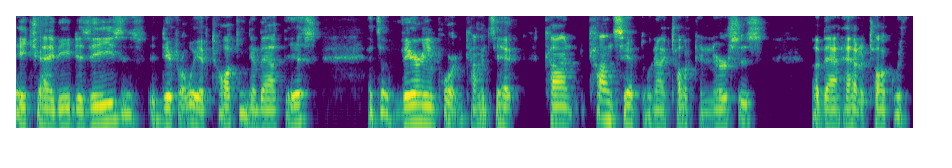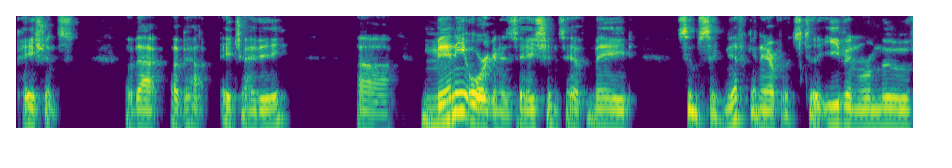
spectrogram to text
HIV disease is a different way of talking about this. It's a very important concept con- concept when I talk to nurses about how to talk with patients about about HIV. Uh, many organizations have made some significant efforts to even remove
